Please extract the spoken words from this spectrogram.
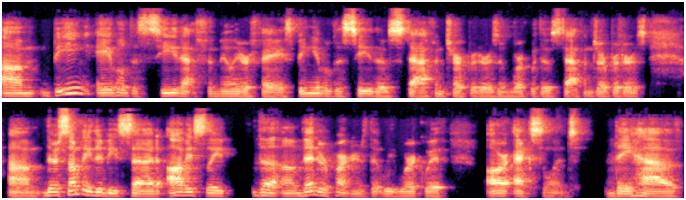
um, being able to see that familiar face, being able to see those staff interpreters and work with those staff interpreters, um, there's something to be said. Obviously, the um, vendor partners that we work with are excellent. They have,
